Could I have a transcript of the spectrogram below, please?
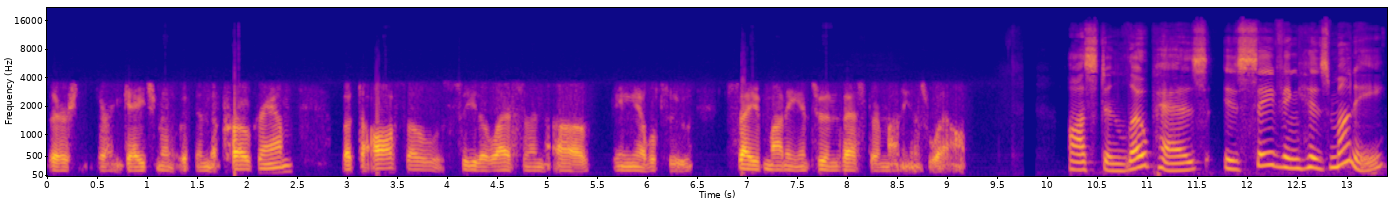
their their engagement within the program, but to also see the lesson of being able to save money and to invest their money as well. Austin Lopez is saving his money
